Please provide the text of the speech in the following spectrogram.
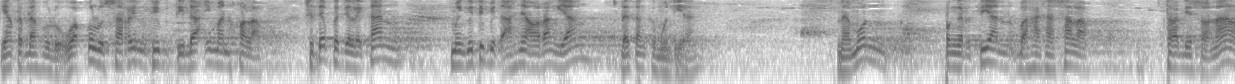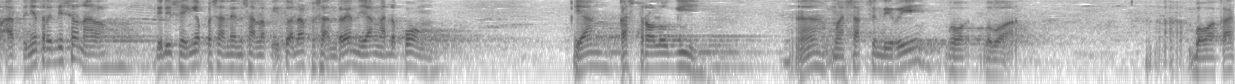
yang terdahulu. Wa kullu syarrin fi iman khalaf. Setiap kejelekan mengikuti bid'ahnya orang yang datang kemudian. Namun pengertian bahasa salaf tradisional artinya tradisional. Jadi sehingga pesantren salaf itu adalah pesantren yang ada pong. Yang kastrologi. Nah, masak sendiri bawa bawa bawakan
